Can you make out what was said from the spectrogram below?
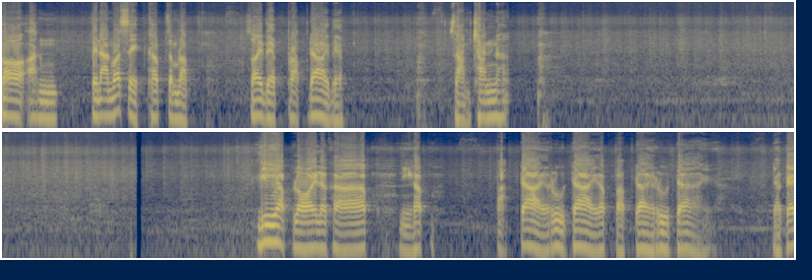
ก็อันเป็นอันว่าเสร็จครับสำหรับสร้อยแบบปรับได้แบบ สามชั้นนะฮะเรียบร้อยแล้วครับ นี่ครับ ปรับได้รูดได้ครับ ปรับได้รูดได้ อยากได้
